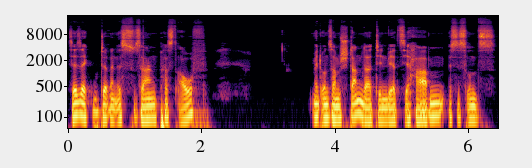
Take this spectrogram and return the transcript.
sehr, sehr gut darin ist zu sagen, passt auf, mit unserem Standard, den wir jetzt hier haben, ist es uns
